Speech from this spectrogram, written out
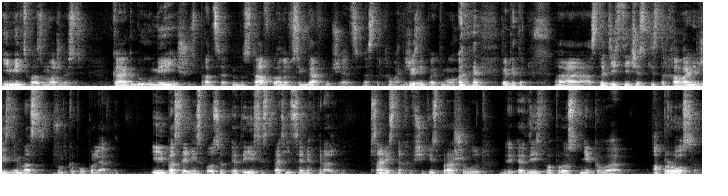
иметь возможность как бы уменьшить процентную ставку, оно всегда включает в себя страхование жизни, поэтому, как это, э, статистически страхование жизни у нас жутко популярно. И последний способ – это если спросить самих граждан. Сами страховщики спрашивают, э, здесь вопрос некого опроса.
